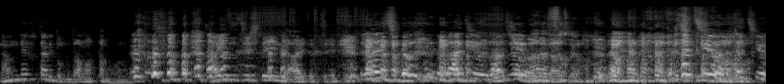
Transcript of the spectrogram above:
なんで二人とも黙ったの？相づちしていいんだ相づちラジオラジオ。ラジオだララジオ。ジオラジオ。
